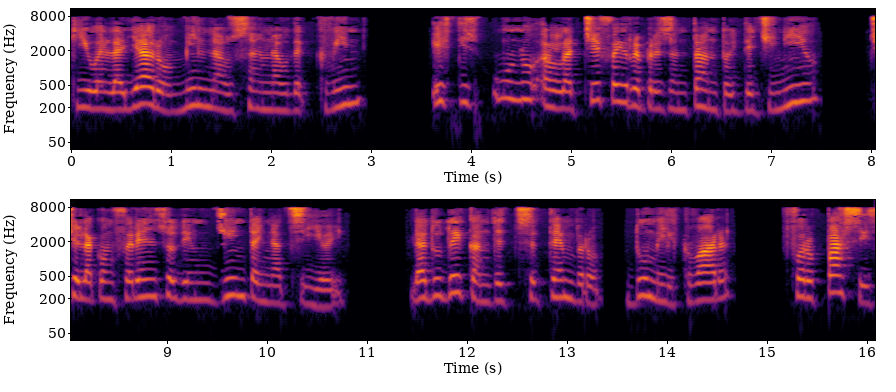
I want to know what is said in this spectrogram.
kiu en la jaro 1995 estis uno el la ĉefaj reprezentantoj de chinio, ĉe la konferenco de Unuiĝintaj Nacioj. La dudekan de septembro 2004 forpasis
